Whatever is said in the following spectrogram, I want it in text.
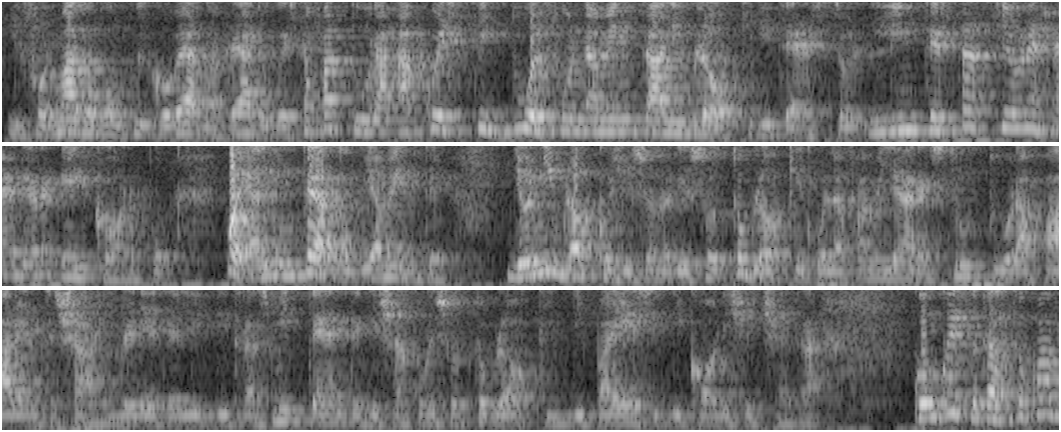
il formato con cui il governo ha creato questa fattura ha questi due fondamentali blocchi di testo, l'intestazione, header e il corpo. Poi all'interno ovviamente di ogni blocco ci sono dei sottoblocchi con la familiare struttura parent-child, vedete lì di trasmittente che ha come sottoblocchi di paesi, di codici eccetera. Con questo tasto qua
